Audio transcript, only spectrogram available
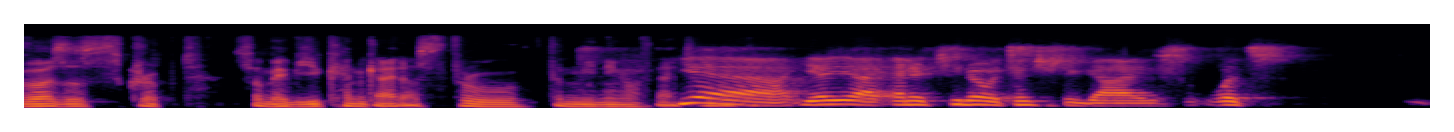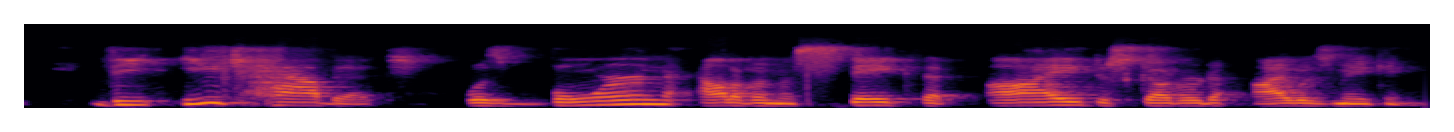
versus script. So maybe you can guide us through the meaning of that. Yeah, yeah, yeah. And it's you know it's interesting, guys. What's the each habit was born out of a mistake that I discovered I was making.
